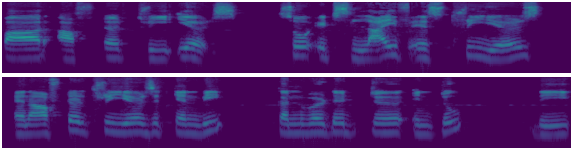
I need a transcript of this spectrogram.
par after three years. So its life is three years and after three years, it can be converted uh, into the,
